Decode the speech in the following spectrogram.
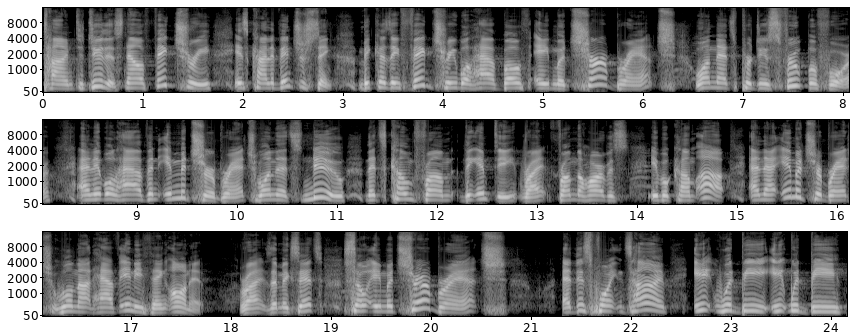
time to do this. Now, a fig tree is kind of interesting because a fig tree will have both a mature branch, one that's produced fruit before, and it will have an immature branch, one that's new, that's come from the empty, right? From the harvest, it will come up, and that immature branch will not have anything on it, right? Does that make sense? So, a mature branch at this point in time, it would be, it would be,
